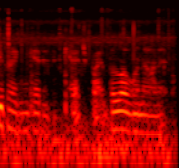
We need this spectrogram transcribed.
see if I can get it to catch by blowing on it.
